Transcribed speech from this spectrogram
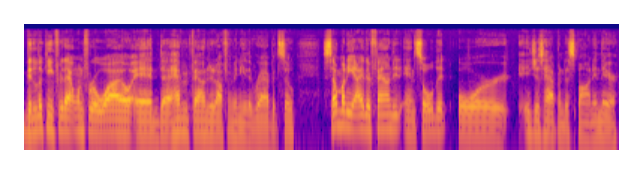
Been looking for that one for a while and uh, haven't found it off of any of the rabbits. So somebody either found it and sold it or it just happened to spawn in there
